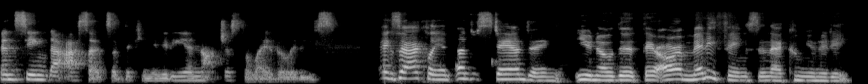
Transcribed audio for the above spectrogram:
and seeing the assets of the community and not just the liabilities. Exactly. And understanding, you know, that there are many things in that community,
